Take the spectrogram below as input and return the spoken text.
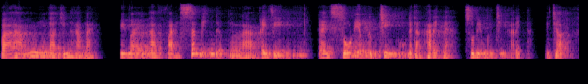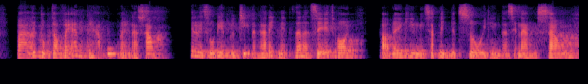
Và hàm u chúng ta chính là hàm này vì vậy ta phải xác định được là cái gì? Cái số điểm cực trị của cái thằng hx này. Số điểm cực trị hx này. Được chưa? Và tiếp tục ta vẽ được cái hàm u này là xong. Thế về số điểm cực trị thằng hx này rất là dễ thôi. Ở đây khi mình xác định được rồi thì chúng ta sẽ làm như sau.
